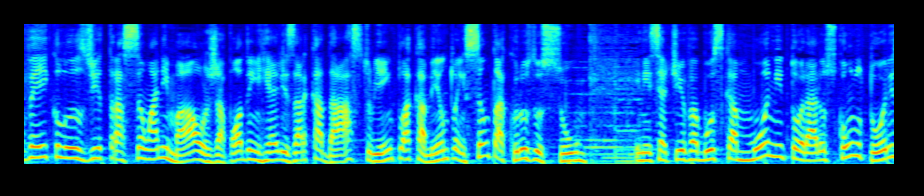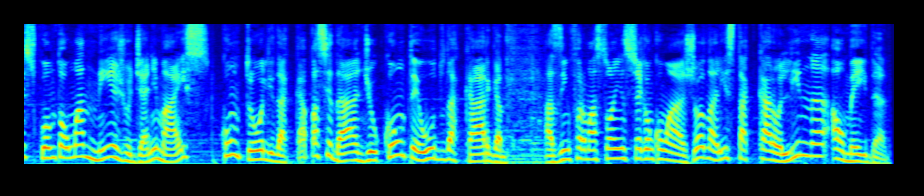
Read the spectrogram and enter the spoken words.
Veículos de tração animal já podem realizar cadastro e emplacamento em Santa Cruz do Sul. Iniciativa busca monitorar os condutores quanto ao manejo de animais, controle da capacidade e o conteúdo da carga. As informações chegam com a jornalista Carolina Almeida.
